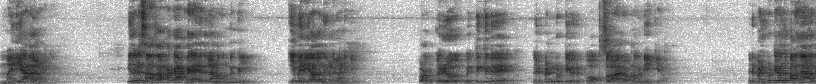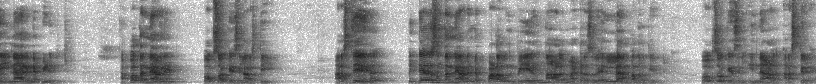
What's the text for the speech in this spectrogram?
മര്യാദ കാണിക്കും. ഇതൊരു സാധാരണക്കാരന്റെ കാര്യത്തിലാണെന്നുണ്ടെങ്കിൽ ഈ മര്യാദ നിങ്ങൾ കാണിക്കും. ഇപ്പോൾ ഒരു വ്യക്തിക്കെതിരെ ഒരു പെൺകുട്ടി ഒരു പോക്സോ ആരോപണം ഉന്നയിക്കുകയാണ്. ഒരു പെൺകുട്ടി ഒന്ന് പറഞ്ഞാൽ മതി ഇന്നാരെന്നെ പീഡിപ്പിച്ചു. അപ്പോൾ തന്നെ അവനെ പോക്സോ കേസിൽ അറസ്റ്റ് ചെയ്യും. അറസ്റ്റ് ചെയ്ത് പിറ്റേ ദിവസം തന്നെ അവന്റെ പടവും പേരും നാളും അഡ്രസ്സും എല്ലാം പത്രത്തിൽ വരും. പോക്സോ കേസിൽ ഇന്ന ആൾ അറസ്റ്റിലായി.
